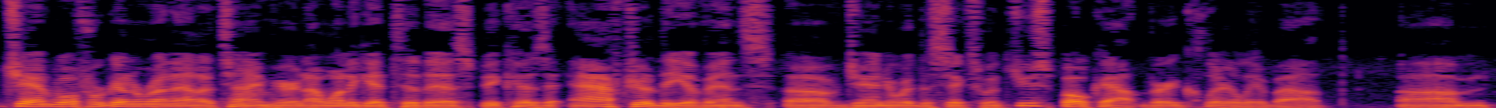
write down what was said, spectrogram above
Chad Wolf, we're going to run out of time here, and I want to get to this because after the events of January the 6th, which you spoke out very clearly about, um,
